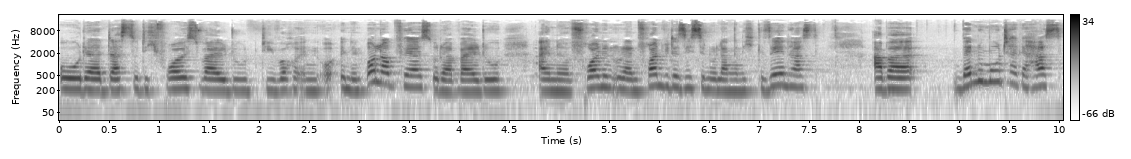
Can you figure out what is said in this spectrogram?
oder dass du dich freust, weil du die Woche in, in den Urlaub fährst oder weil du eine Freundin oder einen Freund wieder siehst, den du lange nicht gesehen hast. Aber wenn du Montage hast,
